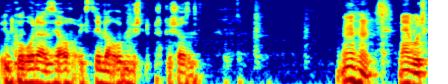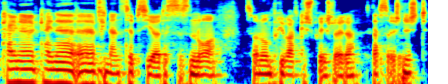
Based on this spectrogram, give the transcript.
In Corona ist es ja auch extrem nach oben gesch geschossen. Mhm. Na gut, keine, keine äh, Finanztipps hier. Das ist nur, das war nur ein Privatgespräch, Leute. Lasst euch nicht.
